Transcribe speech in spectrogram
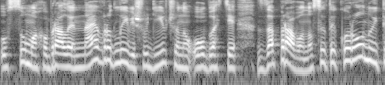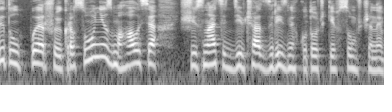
У Сумах обрали найвродливішу дівчину області. За право носити корону і титул першої красуні змагалися 16 дівчат з різних куточків Сумщини.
